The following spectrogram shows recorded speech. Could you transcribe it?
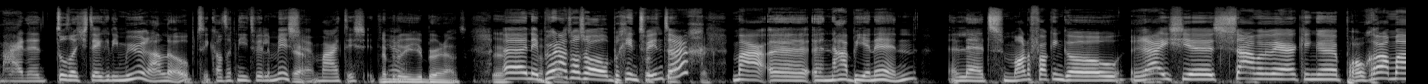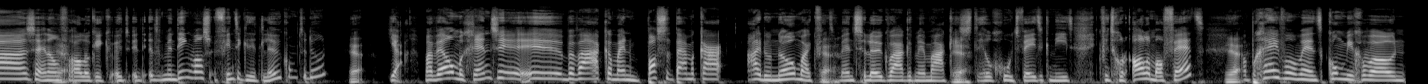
Maar de, totdat je tegen die muur aanloopt, ik had het niet willen missen. Ja. Maar het is. Het, Dan ja. bedoel je je burn-out. De- Eh, nee, burn-out was al begin Ja, 20. kijk. Maar eh, eh, na BNN, let's motherfucking go. Reisjes, samenwerkingen, programma's. En dan vooral ook, ik, het, mijn ding was, vind ik dit leuk om te doen? Ja. Ja, maar wel mijn grenzen eh, bewaken. Maar past het bij elkaar? I don't know, maar ik vind Ja. mensen leuk waar ik het mee maak. Is Ja. het heel goed? Weet ik niet. Ik vind het gewoon allemaal vet. Ja. Op een gegeven moment kom je gewoon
